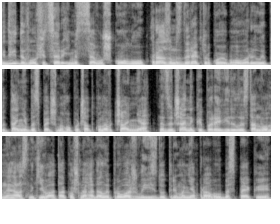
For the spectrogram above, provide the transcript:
Відвідав офіцер і місцеву школу. Разом з директоркою обговорили питання безпечного початку навчання. Надзвичайники перевірили стан вогнегасників, а також нагадали про важливість дотримання правил безпеки.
